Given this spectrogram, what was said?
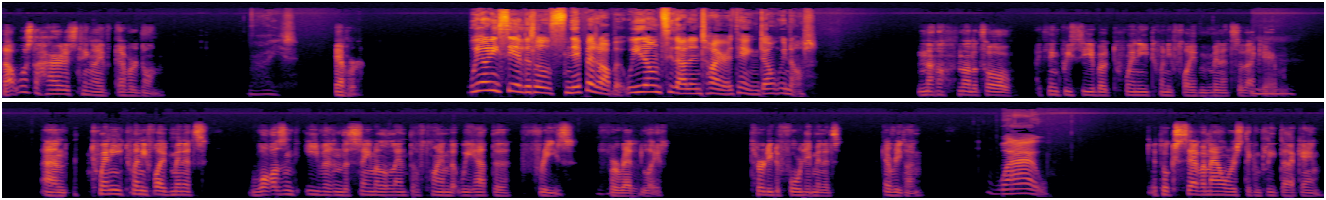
that was the hardest thing I've ever done. Right. Ever. We only see a little snippet of it. We don't see that entire thing, don't we? Not. No, not at all. I think we see about 20, 25 minutes of that game. Mm. And 20, 25 minutes wasn't even the same length of time that we had to freeze for red light. 30 to 40 minutes every time. Wow. It took seven hours to complete that game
